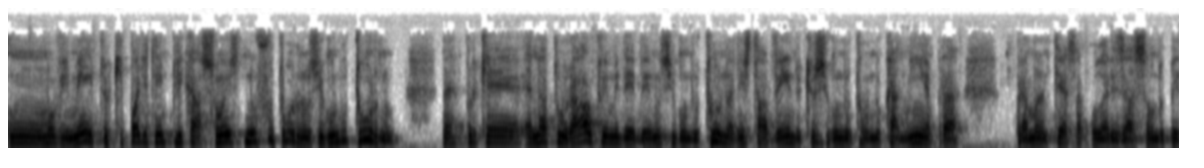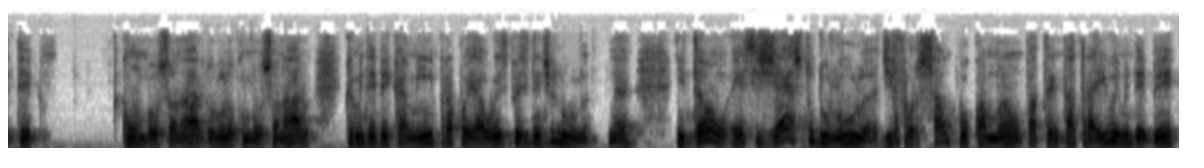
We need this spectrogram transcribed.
um movimento que pode ter implicações no futuro, no segundo turno. Né? Porque é natural que o MDB no segundo turno, a gente está vendo que o segundo turno caminha para manter essa polarização do PT com o Bolsonaro, do Lula com o Bolsonaro, que o MDB caminhe para apoiar o ex-presidente Lula, né? Então, esse gesto do Lula de forçar um pouco a mão para tentar atrair o MDB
